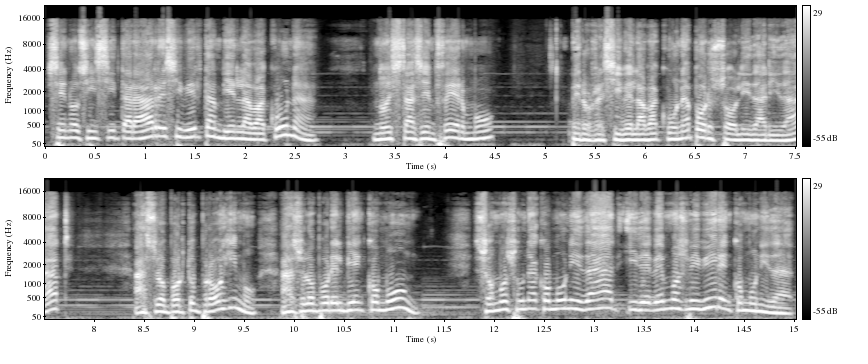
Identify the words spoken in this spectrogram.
se nos incitará a recibir también la vacuna. No estás enfermo, pero recibe la vacuna por solidaridad. Hazlo por tu prójimo, hazlo por el bien común. Somos una comunidad y debemos vivir en comunidad.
